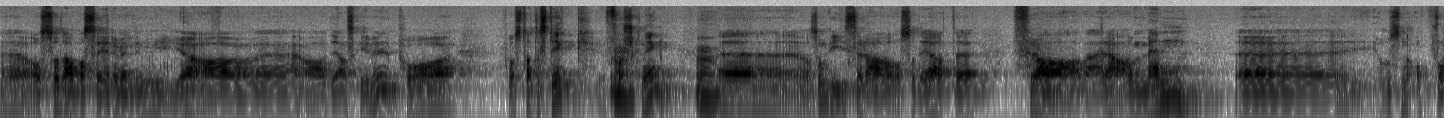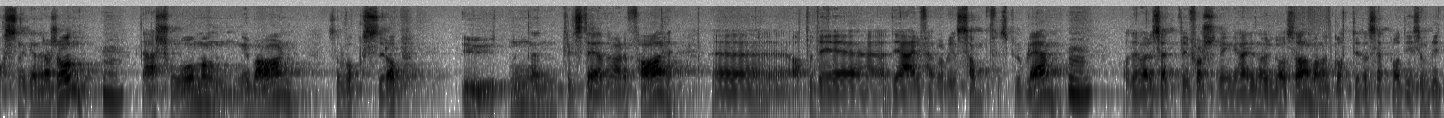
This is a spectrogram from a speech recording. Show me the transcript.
Eh, også da baserer veldig mye av, eh, av det han skriver, på, på statistikk, forskning. Mm. Eh, og som viser da også det at eh, fraværet av menn eh, hos den oppvoksende generasjon Mm. Det er så mange barn som vokser opp uten en tilstedeværende far, eh, at det, det er i ferd med å bli et samfunnsproblem. Mm. Og det har du sett i forskning her i Norge også. Man har gått inn og sett på de som blir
